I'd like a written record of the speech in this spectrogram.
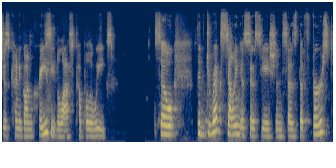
just kind of gone crazy the last couple of weeks. So the Direct Selling Association says the first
